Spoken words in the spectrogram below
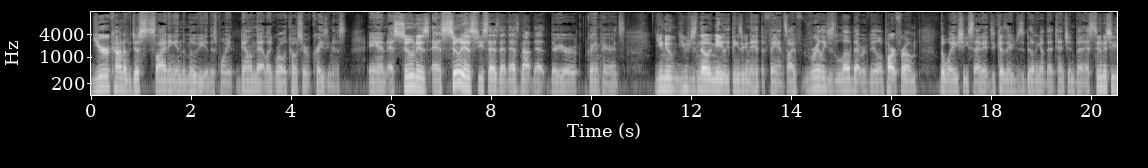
you're kind of just sliding in the movie at this point down that like roller coaster of craziness and as soon as as soon as she says that that's not that they're your grandparents you knew you just know immediately things are going to hit the fan. So I really just love that reveal. Apart from the way she said it, because they're just building up that tension. But as soon as she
